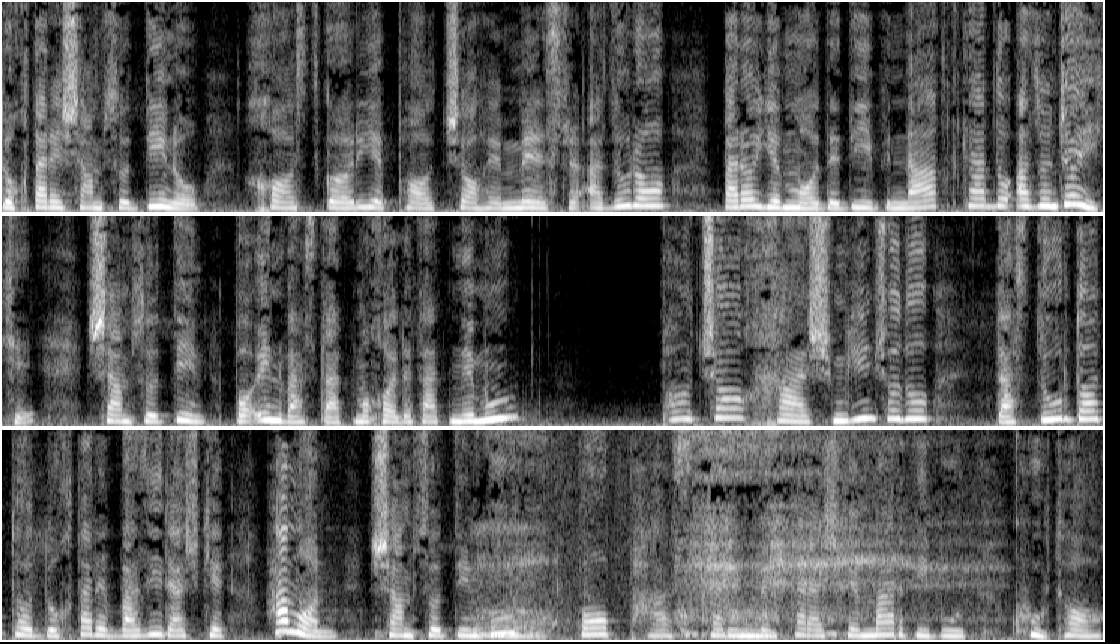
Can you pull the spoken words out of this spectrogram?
دختر شمس الدین و خواستگاری پادشاه مصر از او را برای ماده دیو نقد کرد و از آنجایی که شمس الدین با این وصلت مخالفت نمود پادشاه خشمگین شد و دستور داد تا دختر وزیرش که همان شمس الدین بود با پسترین مهترش که مردی بود کوتاه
